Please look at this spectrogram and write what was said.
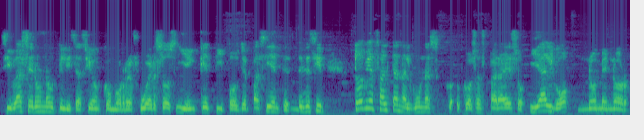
si va a ser una utilización como refuerzos y en qué tipos de pacientes. Es decir, todavía faltan algunas cosas para eso y algo no menor,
